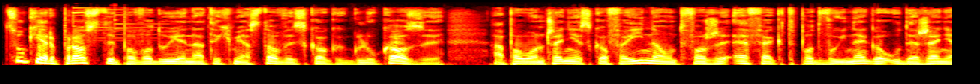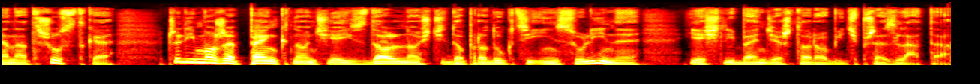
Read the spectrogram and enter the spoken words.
Cukier prosty powoduje natychmiastowy skok glukozy, a połączenie z kofeiną tworzy efekt podwójnego uderzenia na trzustkę, czyli może pęknąć jej zdolność do produkcji insuliny, jeśli będziesz to robić przez lata.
